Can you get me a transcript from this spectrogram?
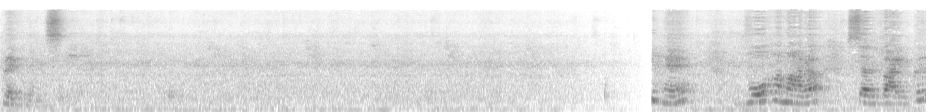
प्रेगनेंसी है, वो हमारा सर्वाइकल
